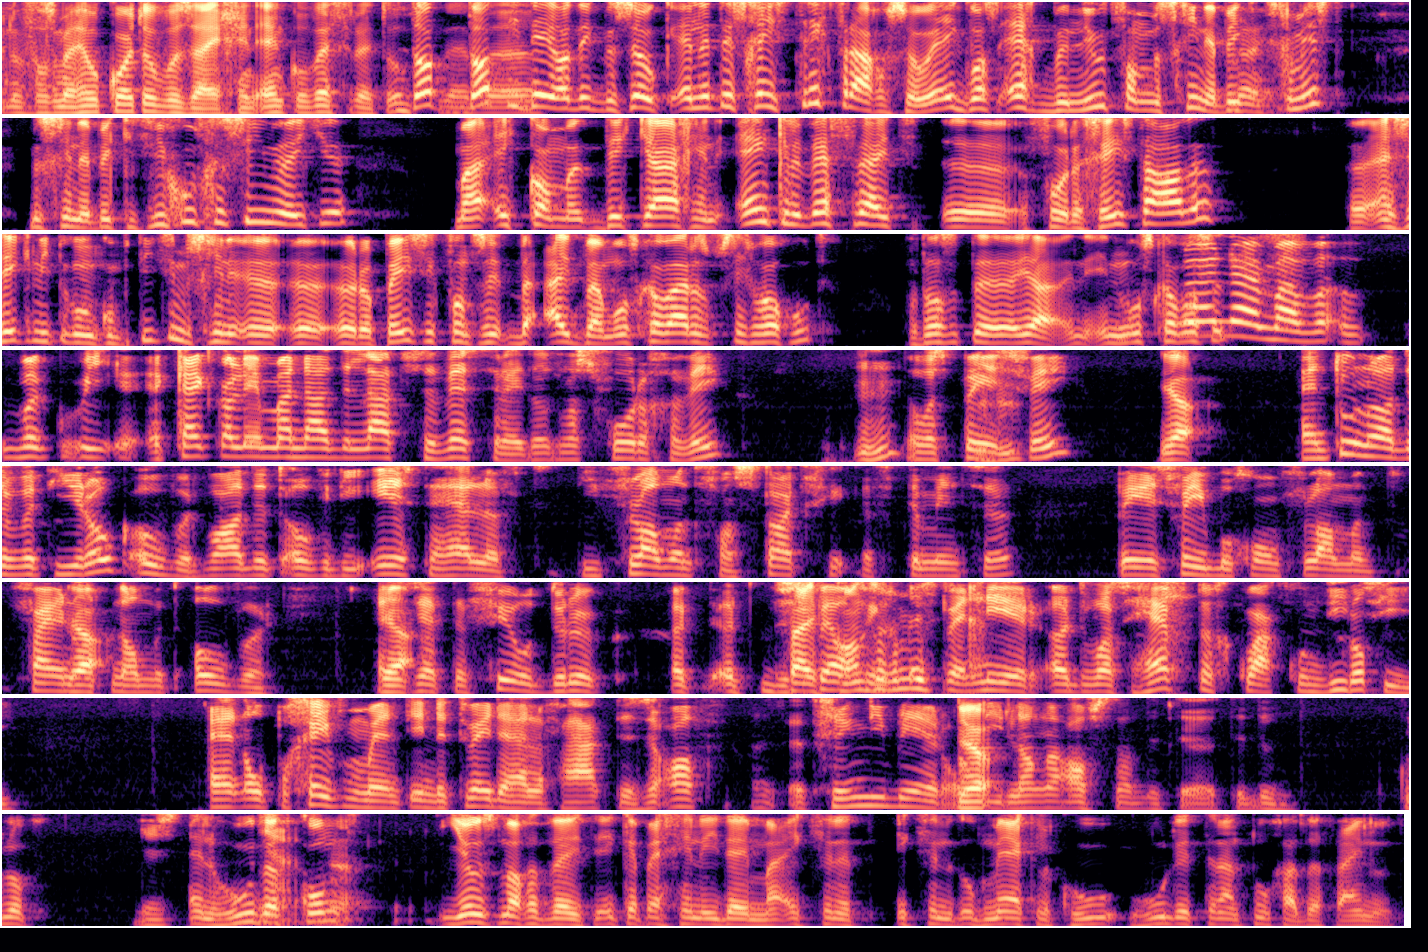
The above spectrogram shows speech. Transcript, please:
Kunnen we volgens mij heel kort over zijn. Geen enkel wedstrijd, toch? Dat, We dat hebben- idee had ik dus ook. En het is geen strikvraag of zo. Hè? Ik was echt benieuwd van misschien heb ik Nee. iets gemist. Misschien heb ik iets niet goed gezien, weet je. Maar ik kan me dit jaar geen enkele wedstrijd eh, voor de geest halen. Eh, en zeker niet in een competitie. Misschien eh, eh, Europees. Ik vond ze bij- uit bij Moskou waren ze op zich wel goed. Of was het? eh, ja, in, in Moskou was Nee, het. nee, maar we, we- we- kijk alleen maar naar de laatste wedstrijd. Dat was vorige week. Mhm. Dat was PSV. Ja, En toen hadden we het hier ook over. We hadden het over die eerste helft, die vlammend van start ging. Of tenminste, PSV begon vlammend. Feyenoord Ja. nam het over. En Ja. zette veel druk. Het, het, de Vijf spel ging gemist. op en neer. Het was heftig qua conditie. En op een gegeven moment in de tweede helft haakten ze af. Het ging niet meer om Ja. die lange afstanden te, te doen. klopt. Dus En hoe dat Ja, komt, Joost mag het weten. Ik heb echt geen idee. Maar ik vind het, ik vind het opmerkelijk hoe, hoe dit eraan toe gaat bij Feyenoord.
